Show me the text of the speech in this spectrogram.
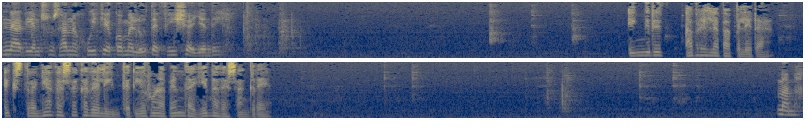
Nadie en su sano juicio come lutefish hoy en día. Ingrid abre la papelera. Extrañada saca del interior una venda llena de sangre. Mamá.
